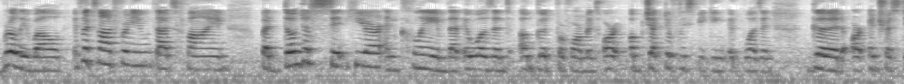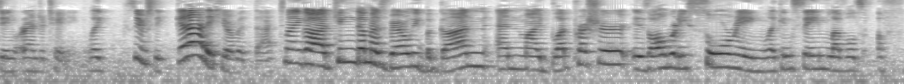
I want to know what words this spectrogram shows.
really well. If it's not for you, that's fine. But don't just sit here and claim that it wasn't a good performance or objectively speaking, it wasn't good or interesting or entertaining. Like, seriously, get out of here with that. My god, Kingdom has barely begun and my blood pressure is already soaring like insane levels of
